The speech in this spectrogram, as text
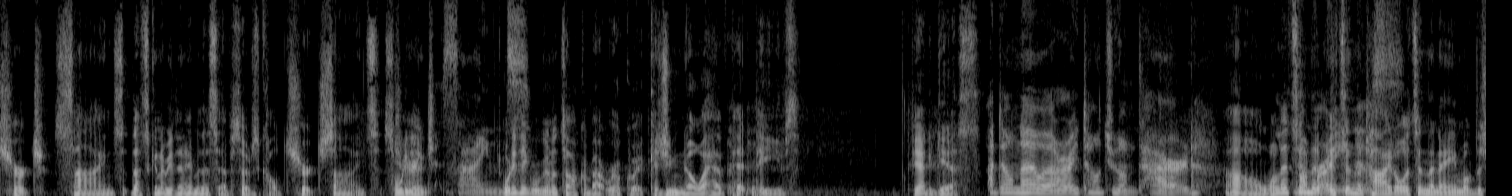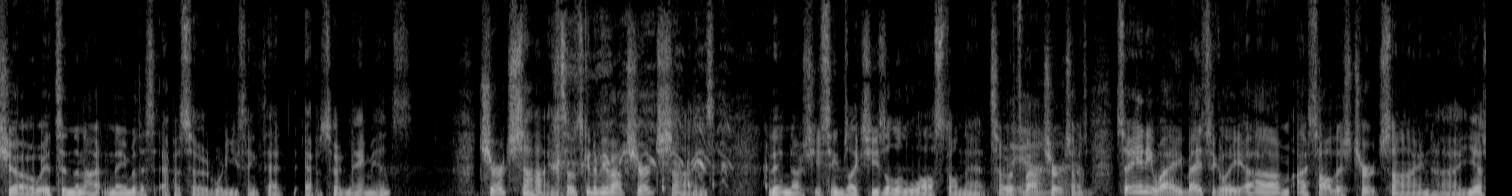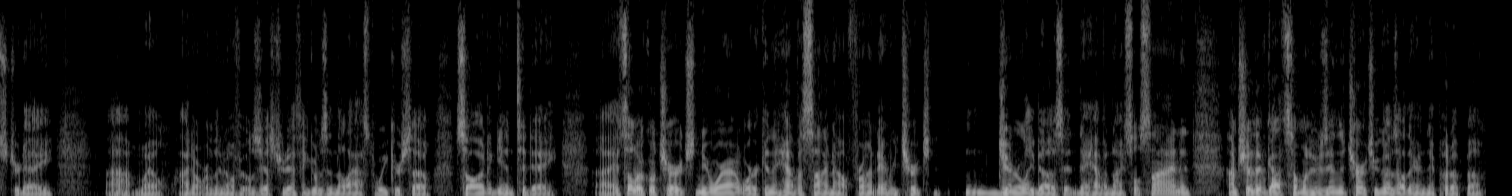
Church signs. That's going to be the name of this episode. It's called Church Signs. So, what do you think? Signs. What do you think we're going to talk about real quick? Because you know I have pet peeves. If you had to guess. I don't know. I already told you I'm tired. Oh well, it's My in the it's in the is- title. It's in the name of the show. It's in the name of this episode. What do you think that episode name is? Church signs. So it's going to be about church signs. I didn't know she seems like she's a little lost on that. So it's about church signs. So anyway, basically, um, I saw this church sign uh, yesterday. Uh, well, I don't really know if it was yesterday. I think it was in the last week or so. Saw it again today. Uh, it's a local church near where I work, and they have a sign out front. Every church generally does it. They have a nice little sign, and I'm sure they've got someone who's in the church who goes out there and they put up a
